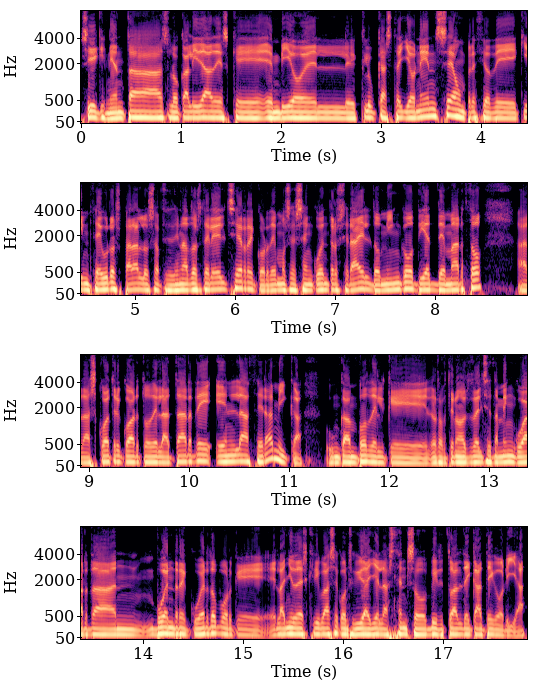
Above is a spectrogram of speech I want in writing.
Sí, 500 localidades que envió el club castellonense a un precio de 15 euros para los aficionados del Elche. Recordemos, ese encuentro será el domingo 10 de marzo a las 4 y cuarto de la tarde en la Cerámica, un campo del que los aficionados del Elche también guardan buen recuerdo porque el año de escriba se consiguió allí el ascenso virtual de categoría.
